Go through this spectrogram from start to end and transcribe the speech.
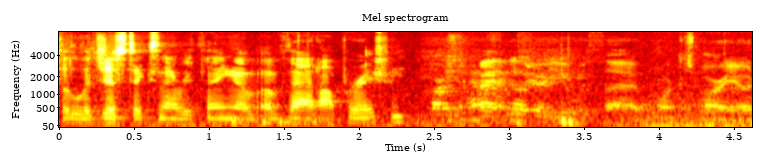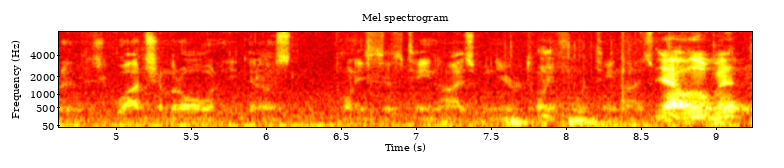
the logistics and everything of, of that operation. Carson, how familiar are you with uh, Marcus Mariota? Did you watch him at all when he, you know, 2015 Heisman year, 2014 Heisman? Yeah, a little bit,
